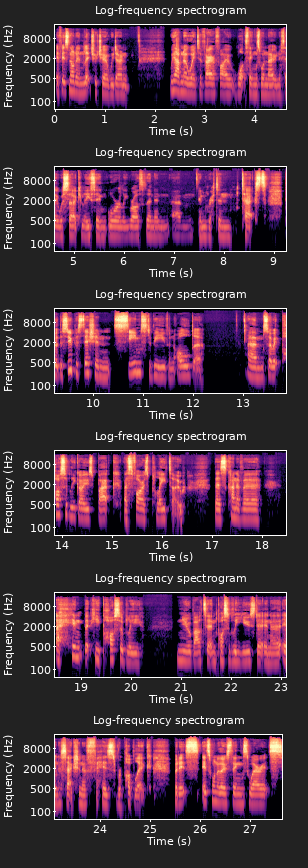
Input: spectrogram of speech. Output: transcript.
if it's not in literature, we don't we have no way to verify what things were known if they were circulating orally rather than in um, in written texts. But the superstition seems to be even older. Um, so it possibly goes back as far as Plato. There's kind of a a hint that he possibly knew about it and possibly used it in a in a section of his Republic. But it's it's one of those things where it's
